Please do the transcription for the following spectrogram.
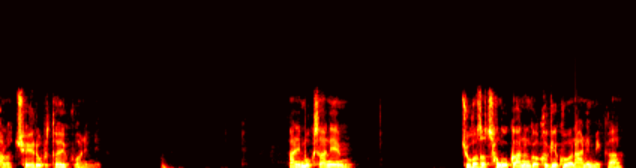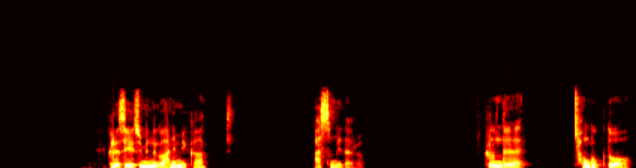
바로 죄로부터의 구원입니다. 아니, 목사님, 죽어서 천국 가는 거, 그게 구원 아닙니까? 그래서 예수 믿는 거 아닙니까? 맞습니다, 여러분. 그런데 천국도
